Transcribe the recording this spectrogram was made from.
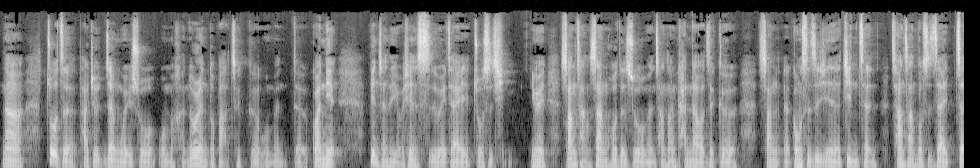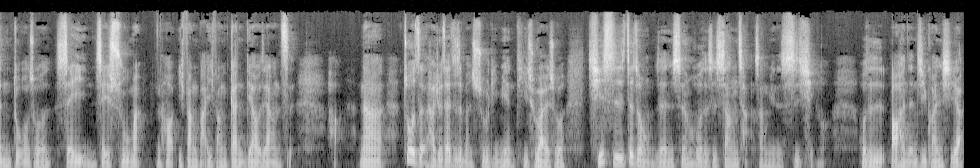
那作者他就认为说，我们很多人都把这个我们的观念变成了有限思维，在做事情。因为商场上，或者是我们常常看到这个商呃公司之间的竞争，常常都是在争夺说谁赢谁输嘛，然后一方把一方干掉这样子。好，那作者他就在这本书里面提出来说，其实这种人生或者是商场上面的事情哦，或者是包含人际关系啊，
